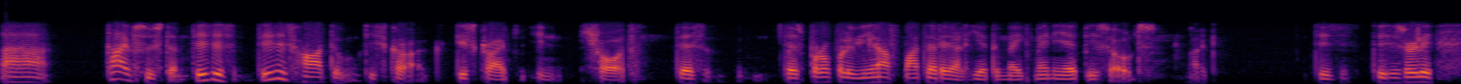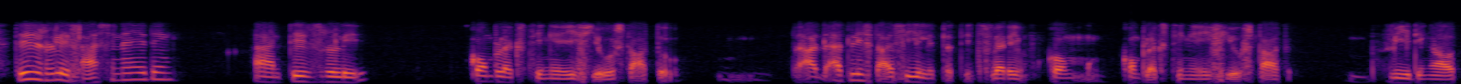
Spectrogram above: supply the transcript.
Uh, type system. This is this is hard to describe describe in short. There's there's probably enough material here to make many episodes. Like this is this is really this is really fascinating, and this is really complex thing if you start to. At, at least I feel it that it's very com- complex thing if you start weeding out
